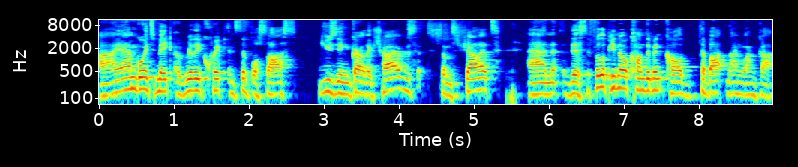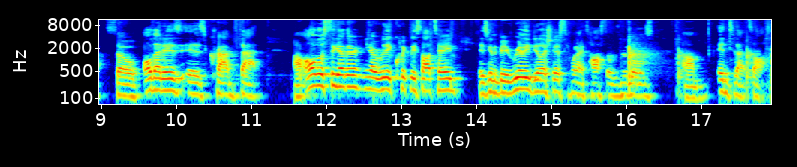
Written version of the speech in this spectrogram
I am going to make a really quick and simple sauce using garlic chives, some shallot, and this Filipino condiment called taba ng talangka. So all that is is crab fat. Uh, all those together, you know, really quickly sauteed is going to be really delicious when I toss those noodles um, into that sauce.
